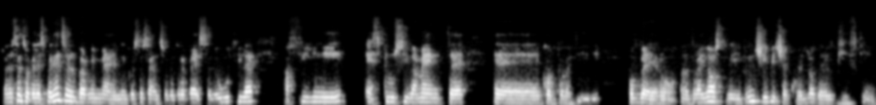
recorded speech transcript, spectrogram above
Cioè, nel senso che l'esperienza del Burning Man in questo senso potrebbe essere utile a fini esclusivamente eh, corporativi, ovvero eh, tra i nostri principi c'è quello del gifting.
